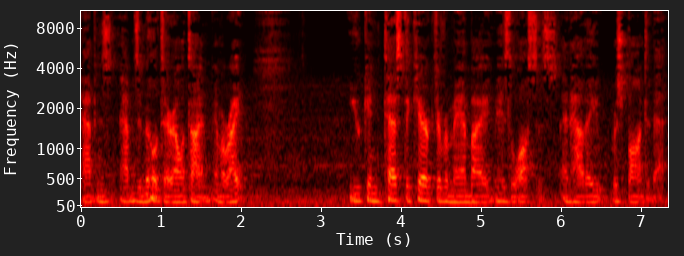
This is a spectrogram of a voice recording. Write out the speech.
happens happens in military all the time am i right you can test the character of a man by his losses and how they respond to that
